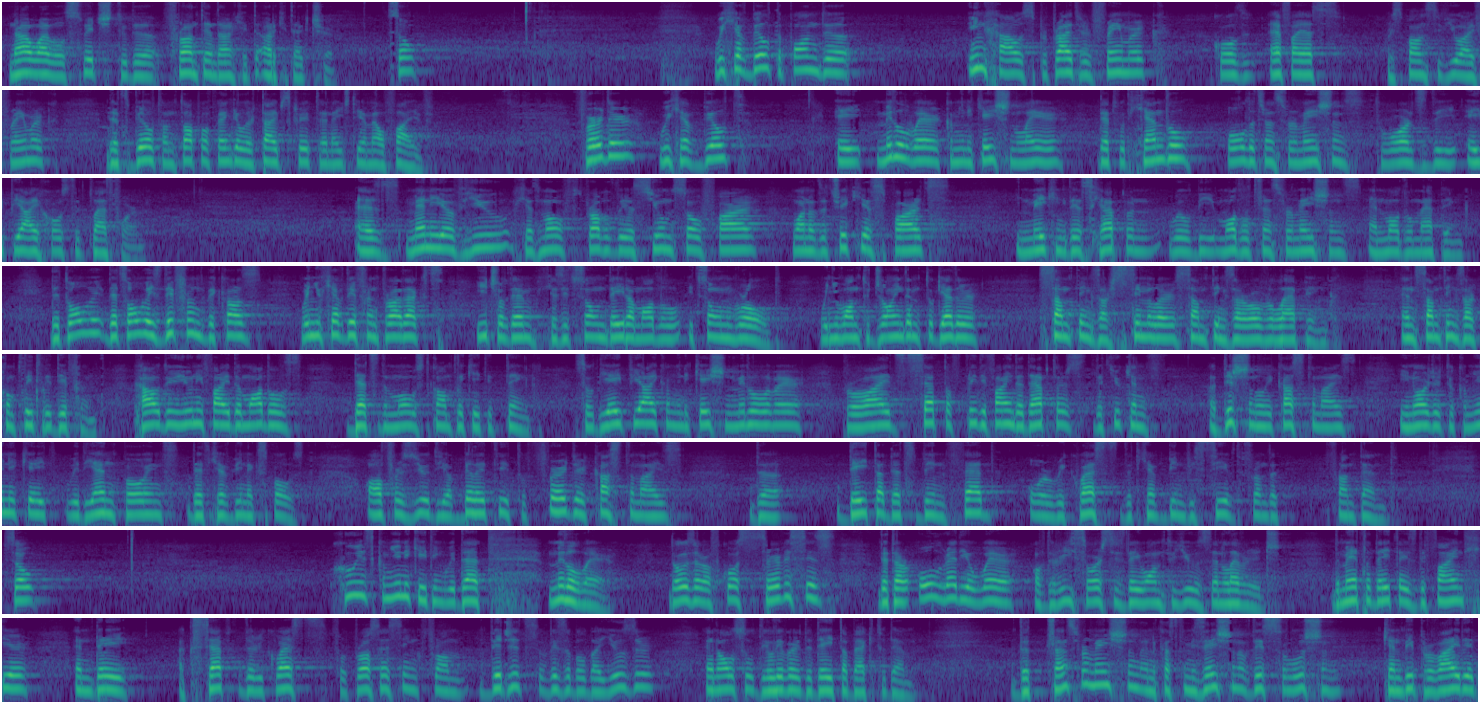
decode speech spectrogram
Now I will switch to the front-end architecture. So we have built upon the in-house proprietary framework called FIS Responsive UI Framework that's built on top of Angular TypeScript and HTML5. Further, we have built a middleware communication layer that would handle all the transformations towards the API-hosted platform. As many of you has most probably assumed so far, one of the trickiest parts in making this happen will be model transformations and model mapping. That always, that's always different because when you have different products, each of them has its own data model, its own world. When you want to join them together, some things are similar, some things are overlapping, and some things are completely different. How do you unify the models? That's the most complicated thing. So the API communication middleware provides set of predefined adapters that you can additionally customize in order to communicate with the endpoints that have been exposed. offers you the ability to further customize the data that's been fed or requests that have been received from the front end. So who is communicating with that middleware? Those are, of course, services that are already aware of the resources they want to use and leverage. The metadata is defined here, and they accept the requests for processing from widgets visible by user, and also deliver the data back to them. The transformation and customization of this solution can be provided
